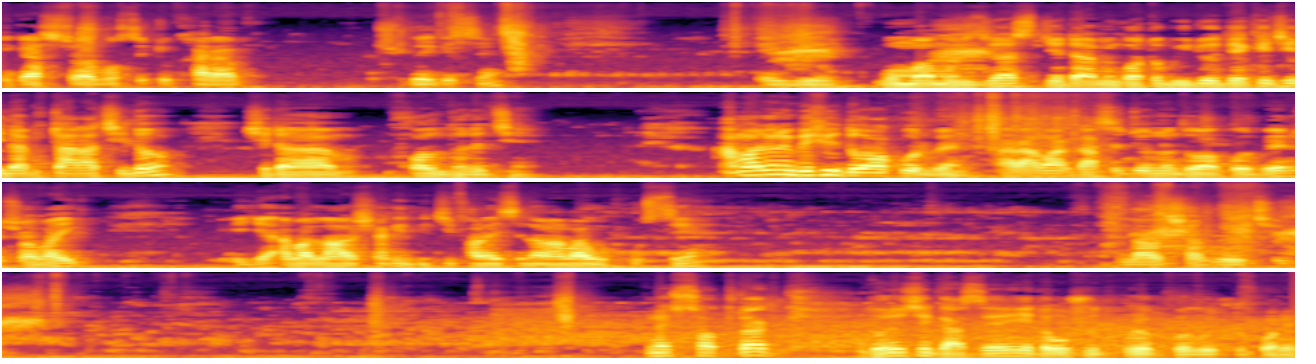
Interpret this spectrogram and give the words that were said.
এই গাছটার অবস্থা একটু খারাপ শুকিয়ে গেছে। এই যে বোম্বা মরিচ যেটা আমি গত ভিডিও দেখেছিলাম, চারা ছিল, সেটা ফল ধরেছে। আমার জন্য বেশি দোয়া করবেন, আর আমার গাছের জন্য দোয়া করবেন সবাই। এই যে আবার লাল শাকের বিচি ফালাইছিলাম, আবার উঠছে লাল শাক হয়েছে। অনেক ছত্রাক ধরেছে গাছে, এটা ওষুধ প্রয়োগ করব একটু পরে।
